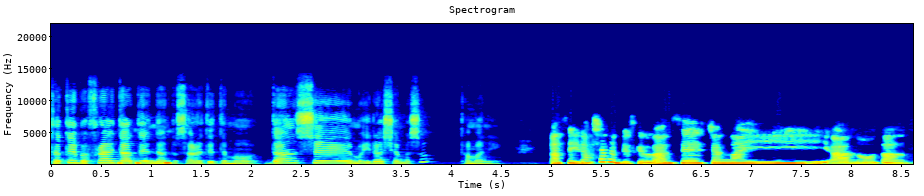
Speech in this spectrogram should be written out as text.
例えばフライトアテンダントされてても、男性もいらっしゃいます？たまに。男性いらっしゃるんですけど、男性じゃない、あの、男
